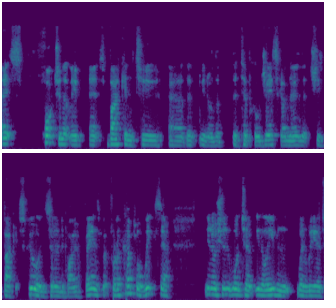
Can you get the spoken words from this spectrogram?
it's fortunately it's back into uh, the you know the, the typical Jessica now that she's back at school and surrounded by her friends. But for a couple of weeks there, you know, she didn't want to. You know, even when we had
